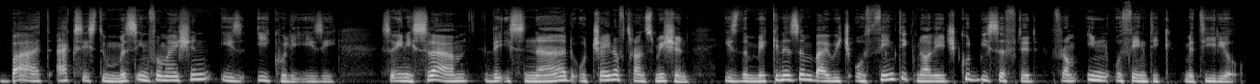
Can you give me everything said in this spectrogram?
but access to misinformation is equally easy. So in Islam, the isnad or chain of transmission is the mechanism by which authentic knowledge could be sifted from inauthentic material.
